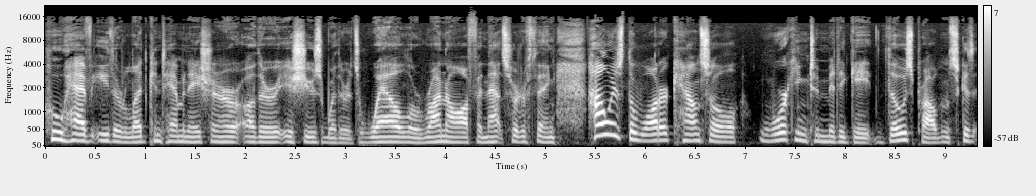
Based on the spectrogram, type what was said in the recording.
who have either lead contamination or other issues, whether it's well or runoff and that sort of thing. How is the Water Council working to mitigate those problems? Because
